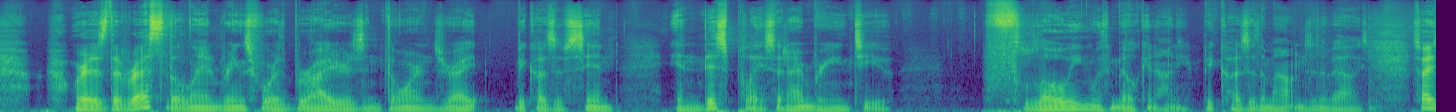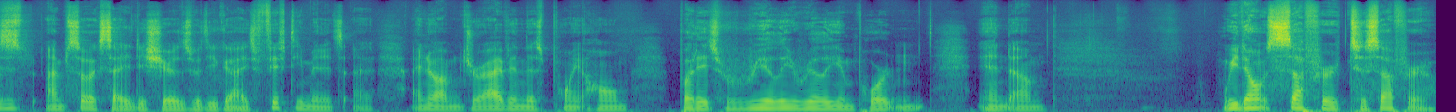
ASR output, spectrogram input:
Whereas the rest of the land brings forth briars and thorns, right? Because of sin. In this place that I'm bringing to you, flowing with milk and honey because of the mountains and the valleys. So I just, I'm so excited to share this with you guys. 50 minutes. I, I know I'm driving this point home, but it's really, really important. And, um, we don't suffer to suffer.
